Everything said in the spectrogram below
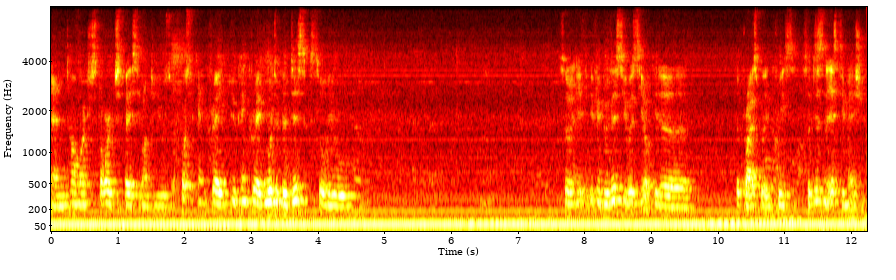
and how much storage space you want to use. Of course, you can create you can create multiple disks. So you so if, if you do this, you will see okay the the price will increase. So this is an estimation.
